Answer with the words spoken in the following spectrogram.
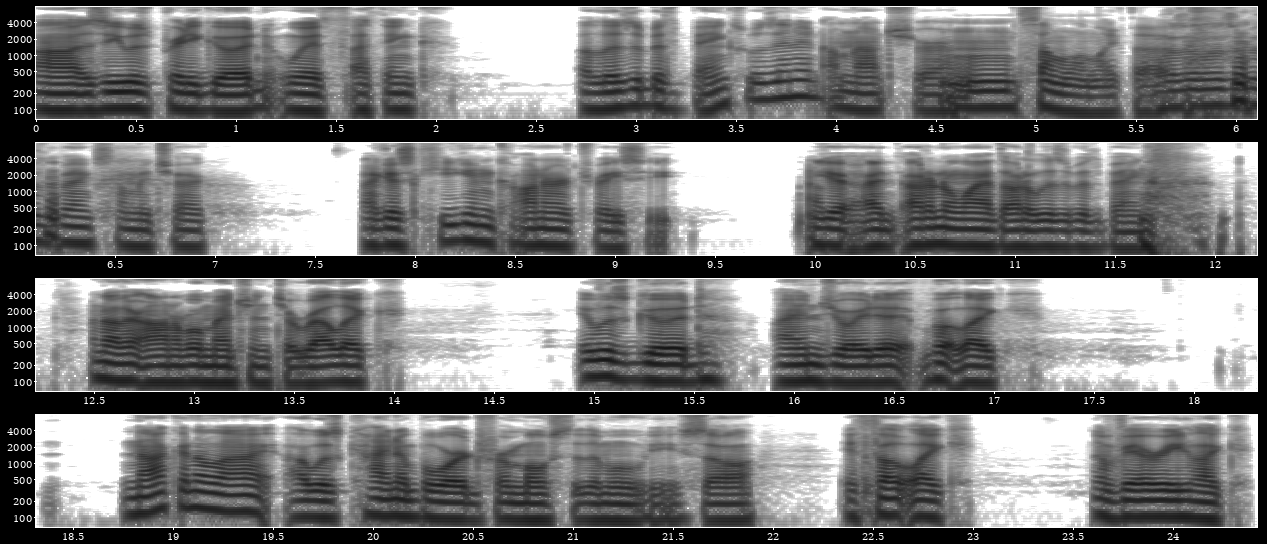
uh, Z was pretty good with I think Elizabeth Banks was in it. I'm not sure. Mm, someone like that. Was Elizabeth Banks? Let me check. I guess Keegan Connor Tracy. Yeah, I, I don't know why I thought Elizabeth Banks. Another honorable mention to Relic. It was good. I enjoyed it, but like, not gonna lie, I was kind of bored for most of the movie. So it felt like a very like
